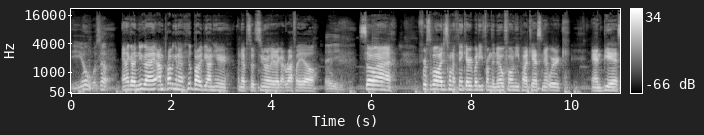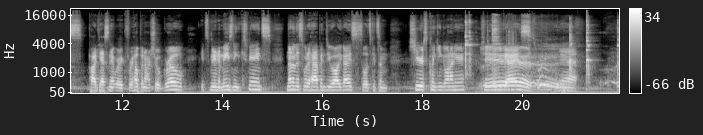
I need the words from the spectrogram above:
Yo, what's up? And I got a new guy. I'm probably gonna. He'll probably be on here an episode sooner or later. I got Raphael. Hey. So, uh, first of all, I just want to thank everybody from the No Phony Podcast Network and BS Podcast Network for helping our show grow. It's been an amazing experience. None of this would have happened to all you guys. So let's get some cheers clinking going on here. Cheers! Thank you guys. Woo. Yeah. I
